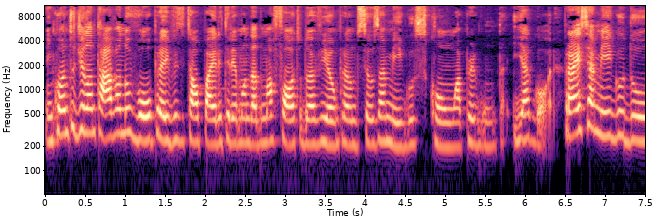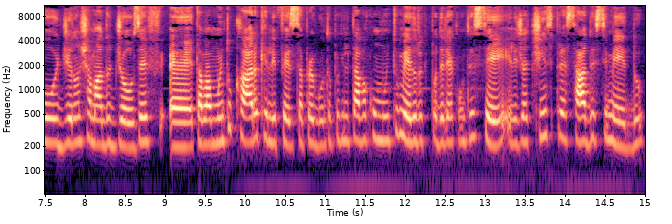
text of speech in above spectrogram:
Enquanto Dylan estava no voo para ir visitar o pai, ele teria mandado uma foto do avião para um dos seus amigos com a pergunta: e agora? Para esse amigo do Dylan chamado Joseph, estava é, muito claro que ele fez essa pergunta porque ele estava com muito medo do que poderia acontecer. Ele já tinha expressado esse medo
